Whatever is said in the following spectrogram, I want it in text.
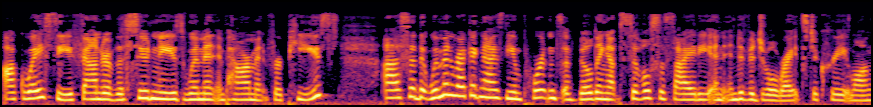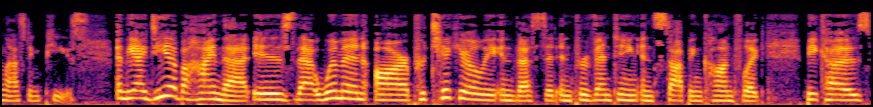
Okwaci, founder of the Sudanese Women Empowerment for Peace, uh, said that women recognize the importance of building up civil society and individual rights to create long-lasting peace. And the idea behind that is that women are particularly invested in preventing and stopping conflict because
